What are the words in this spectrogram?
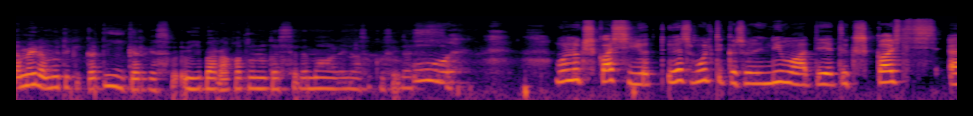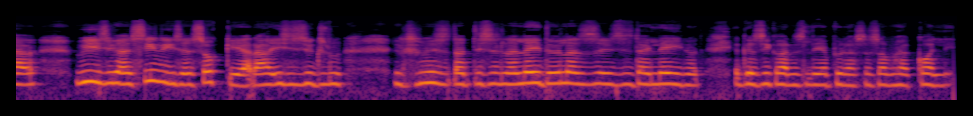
ja meil on muidugi ka tiiger, kes viib ära kadunud asjade maale igasuguseid asju. mul üks kassijutt, ühes multikas oli niimoodi, et üks kass äh, viis ühe sinise soki ära ja siis üks, üks mees tahtis selle leida üles ja siis ta ei leidnud ja kes iganes leiab üles, saab ühe kolli.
